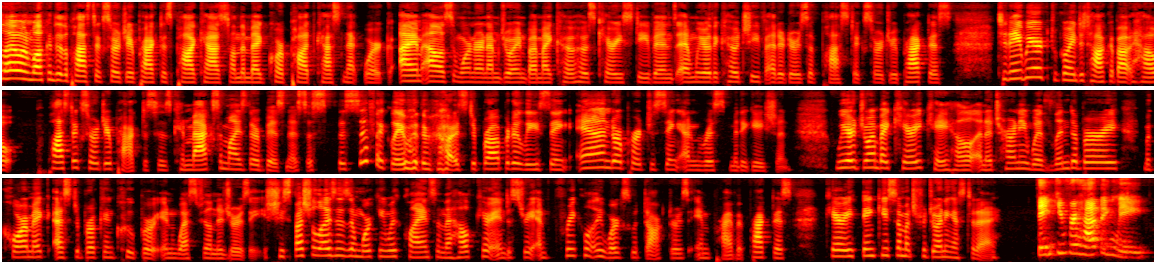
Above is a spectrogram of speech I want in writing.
Hello and welcome to the Plastic Surgery Practice Podcast on the MedQor Podcast Network. I am Alison Werner, and I'm joined by my co host, Keri Stephens, and we are the co chief editors of Plastic Surgery Practice. Today, we are going to talk about how plastic surgery practices can maximize their business specifically with regards to property leasing and or purchasing and risk mitigation we are joined by kerry cahill an attorney with lindabury mccormick estabrook and cooper in westfield new jersey she specializes in working with clients in the healthcare industry and frequently works with doctors in private practice carrie thank you so much for joining us today thank you for having me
